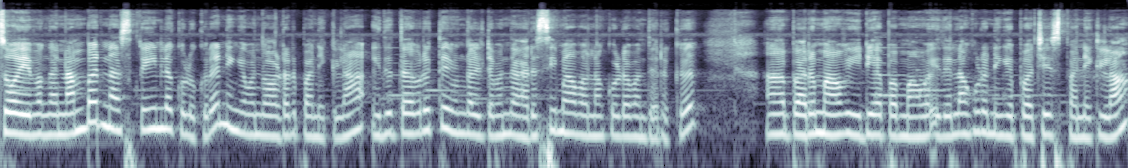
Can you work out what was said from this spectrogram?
ஸோ இவங்க நம்பர் நான் ஸ்க்ரீனில் கொடுக்குறேன். நீங்கள் வந்து ஆர்டர் பண்ணிக்கலாம். இது தவிர்த்து இவங்கள்ட்ட வந்து அரிசி மாவெல்லாம் கூட வந்து இருக்குது பருமாவு இடியாப்ப மாவு இதெல்லாம் கூட நீங்கள் பர்ச்சேஸ் பண்ணிக்கலாம்.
